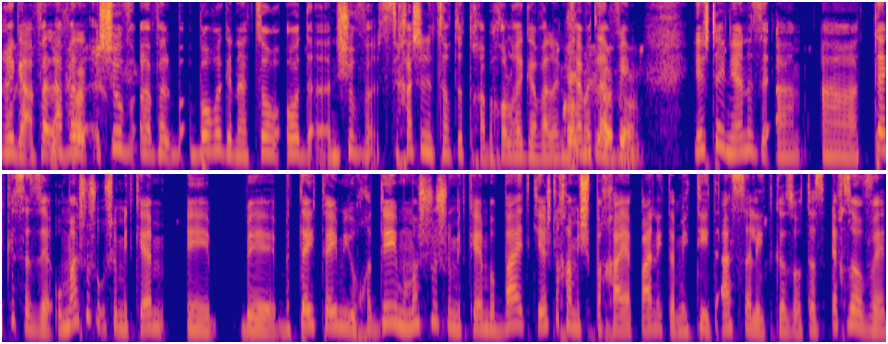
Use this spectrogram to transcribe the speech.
רגע, אבל, אבל שוב, אבל בוא רגע נעצור עוד, אני שוב, סליחה שאני עוצרת אותך בכל רגע, אבל אני חייבת. להבין. יש את העניין הזה, הטקס הזה, הוא משהו שמתקיים אה, בבתי תה מיוחדים, הוא משהו שמתקיים בבית, כי יש לך משפחה יפנית אמיתית, אסלית כזאת, אז איך זה עובד?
